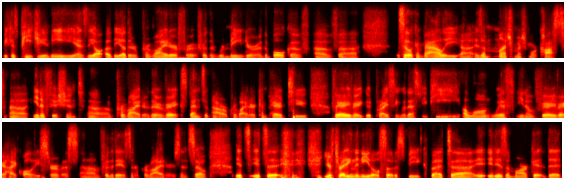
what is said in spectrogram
because PG&E as the, uh, the other provider for, for the remainder or the bulk of, of uh, Silicon Valley uh, is a much, much more cost uh, inefficient uh, provider. They're a very expensive power provider compared to very, very good pricing with SVP, along with you know very, very high quality service um, for the data center providers. And so it's it's a you're threading the needle, so to speak, but uh, it, it is a market that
